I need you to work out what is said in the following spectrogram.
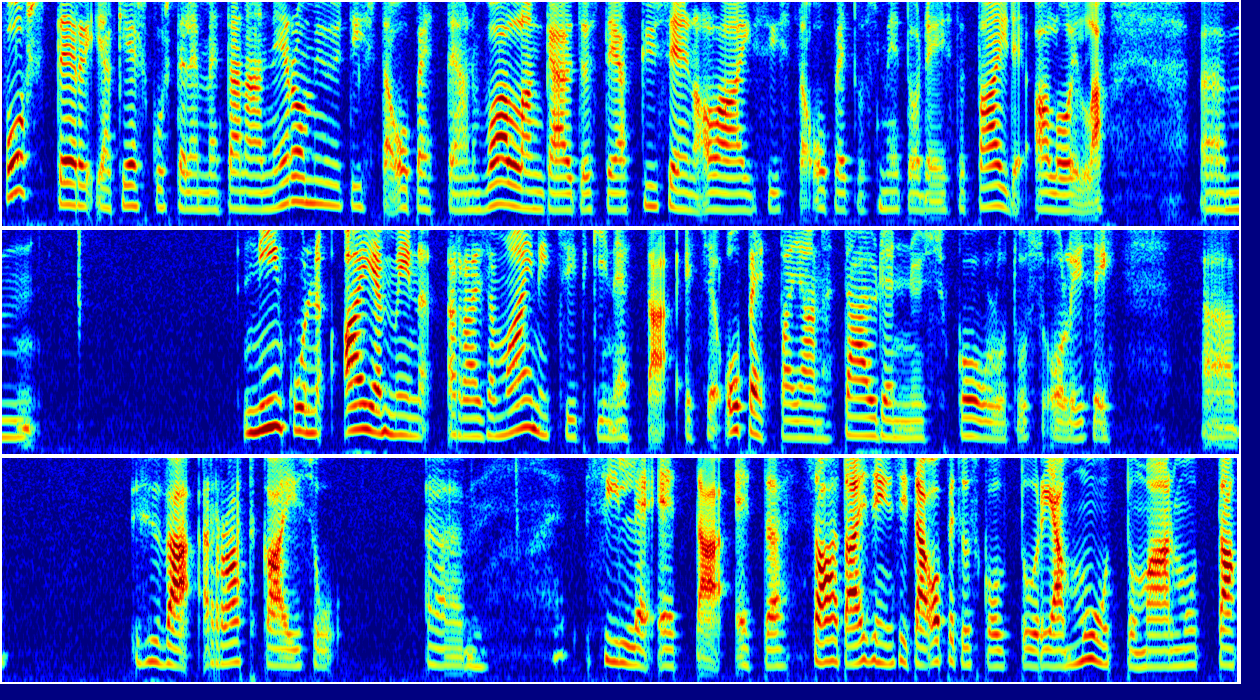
Foster ja keskustelemme tänään neromyytistä, opettajan vallankäytöstä ja kyseenalaisista opetusmetodeista taidealoilla. Öm, niin kuin aiemmin Raisa mainitsitkin, että, että se opettajan täydennyskoulutus olisi ää, hyvä ratkaisu ää, sille, että, että saataisiin sitä opetuskulttuuria muuttumaan, mutta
